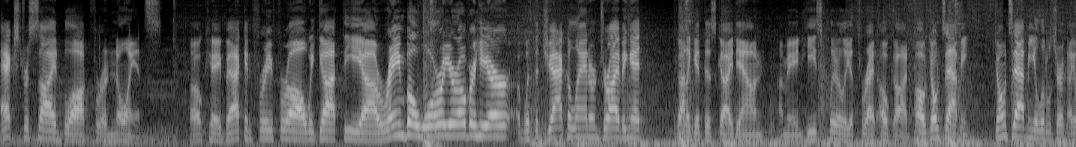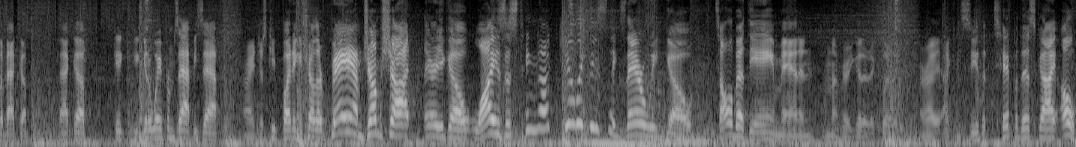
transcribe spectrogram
Extra side block for annoyance. Okay, back in free-for-all. We got the uh, Rainbow Warrior over here with the Jack-O-Lantern driving it. Gotta get this guy down. I mean, he's clearly a threat. Oh, God. Oh, don't zap me. Don't zap me, you little jerk. I gotta back up. Back up. Get, get away from Zappy Zap. All right, just keep fighting each other. Bam! Jump shot. There you go. Why is this thing not killing these things? There we go. It's all about the aim, man, and I'm not very good at it, clearly. All right, I can see the tip of this guy. Oh,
